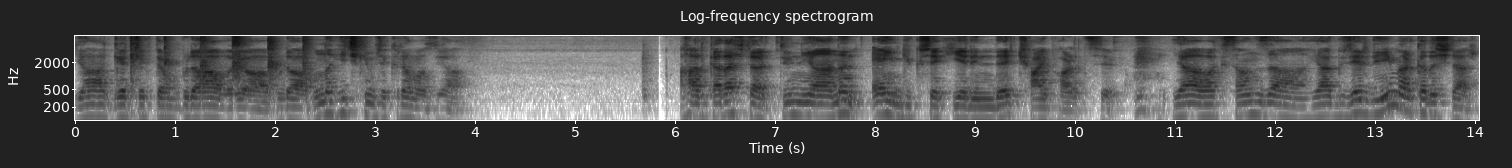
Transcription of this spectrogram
Ya gerçekten bravo ya bravo. Bunu hiç kimse kıramaz ya. Arkadaşlar dünyanın en yüksek yerinde çay partisi. ya baksanıza ya güzel değil mi arkadaşlar?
